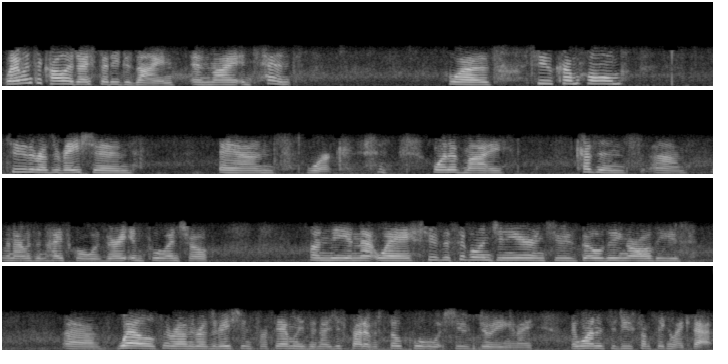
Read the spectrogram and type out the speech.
When I went to college, I studied design, and my intent was to come home to the reservation and work. One of my cousins, um, when I was in high school, was very influential on me in that way. She was a civil engineer and she was building all these uh, wells around the reservation for families, and I just thought it was so cool what she was doing, and I, I wanted to do something like that.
